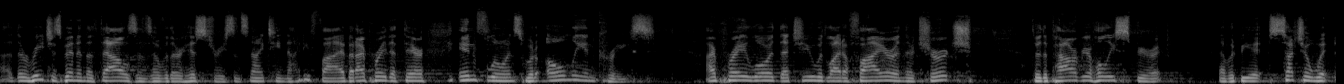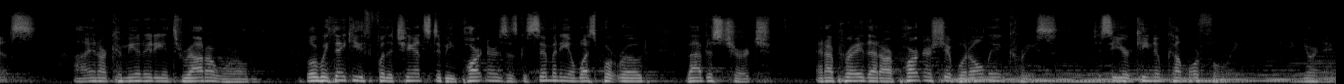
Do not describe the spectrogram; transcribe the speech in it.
uh, their reach has been in the thousands over their history since 1995, but I pray that their influence would only increase. I pray, Lord, that you would light a fire in their church through the power of your Holy Spirit that would be such a witness uh, in our community and throughout our world. Lord, we thank you for the chance to be partners as Gethsemane and Westport Road Baptist Church. And I pray that our partnership would only increase to see your kingdom come more fully. In your name.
